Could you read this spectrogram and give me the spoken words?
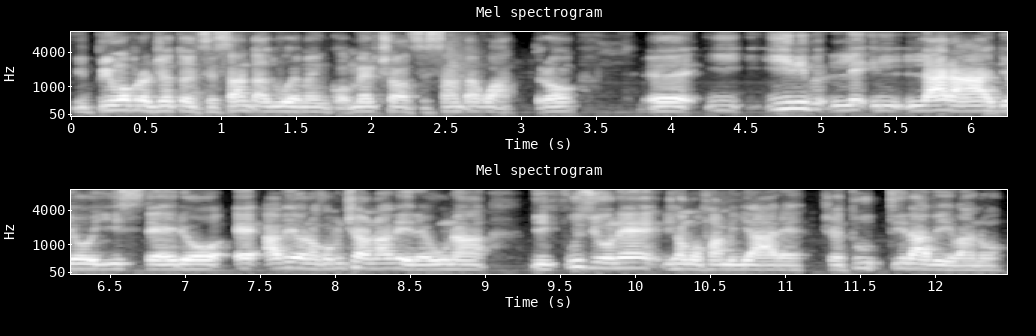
il primo progetto del 62 ma in commercio dal 64 eh, i, i, le, la radio gli stereo eh, avevano cominciato ad avere una diffusione, diciamo, familiare, cioè tutti l'avevano,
